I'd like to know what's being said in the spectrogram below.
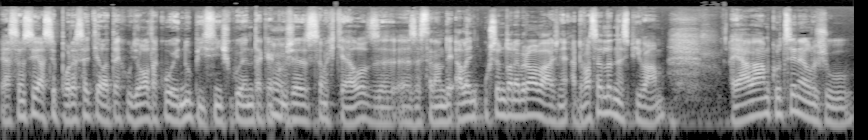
Já jsem si asi po deseti letech udělal takovou jednu písničku, jen tak jako, že jsem chtěl ze, ze srandy, ale už jsem to nebral vážně. A 20 let nespívám. A já vám, kluci, nelžu.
